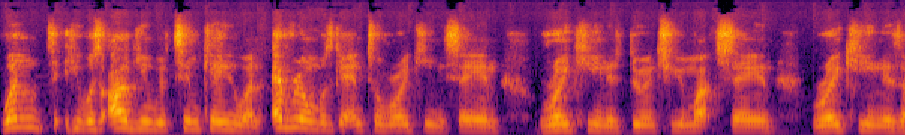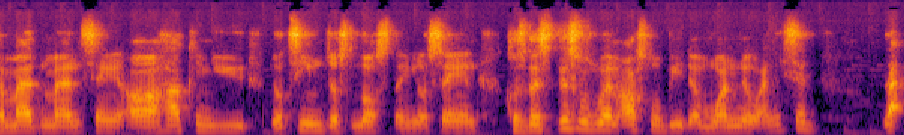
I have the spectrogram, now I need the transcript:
when t- he was arguing with Tim Cahill, and everyone was getting to Roy Keane saying Roy Keane is doing too much, saying Roy Keane is a madman, saying, "Oh, how can you? Your team just lost." And you're saying because this this was when Arsenal beat them one 0 and he said. Like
